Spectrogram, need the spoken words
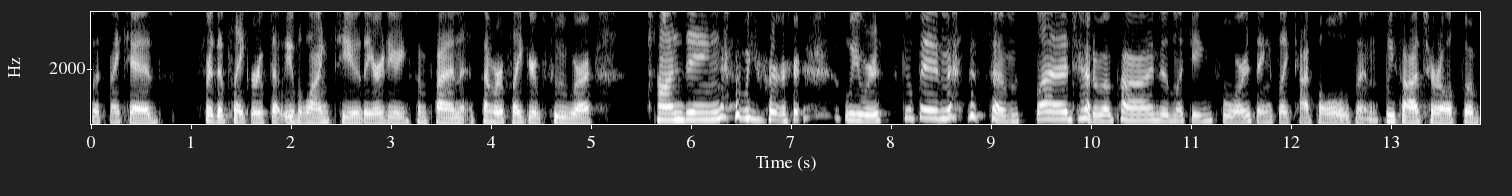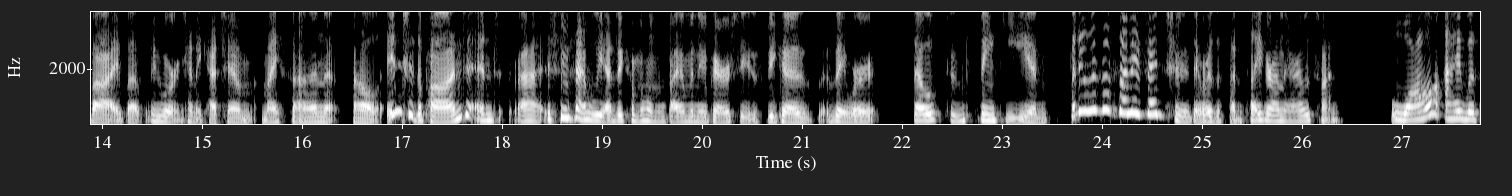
with my kids for the play group that we belong to. They were doing some fun summer play groups. We were ponding. We were we were scooping some sludge out of a pond and looking for things like tadpoles. And we saw a turtle swim by, but we weren't going to catch him. My son fell into the pond, and uh, we had to come home and buy him a new pair of shoes because they were soaked and stinky. And but it was a fun adventure. There was a fun playground there. It was fun. While I was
